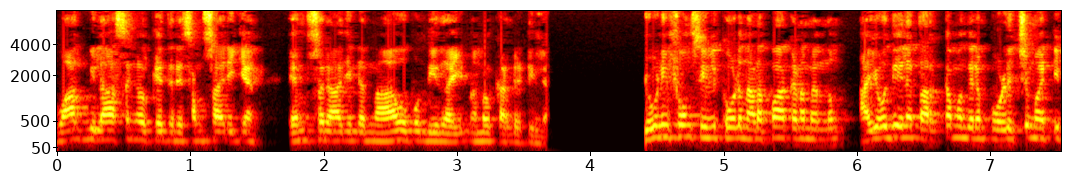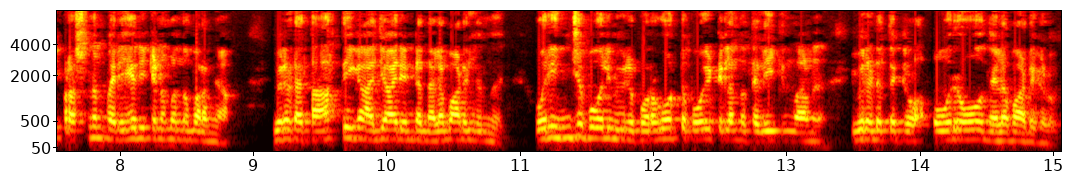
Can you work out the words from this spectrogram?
വാഗ്വിലാസങ്ങൾക്കെതിരെ സംസാരിക്കാൻ എം സ്വരാജിന്റെ നാവ് പൊന്തിയതായി നമ്മൾ കണ്ടിട്ടില്ല. യൂണിഫോം സിവിൽ കോഡ് നടപ്പാക്കണമെന്നും അയോധ്യയിലെ തർക്കമന്ദിരം പൊളിച്ചു മാറ്റി പ്രശ്നം പരിഹരിക്കണമെന്നും പറഞ്ഞ ഇവരുടെ താത്വിക ആചാര്യന്റെ നിലപാടിൽ നിന്ന് ഒരു ഇഞ്ച് പോലും ഇവർ പുറകോട്ട് പോയിട്ടില്ലെന്ന് തെളിയിക്കുന്നതാണ് ഇവരുടെ അടുത്തേക്കുള്ള ഓരോ നിലപാടുകളും.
